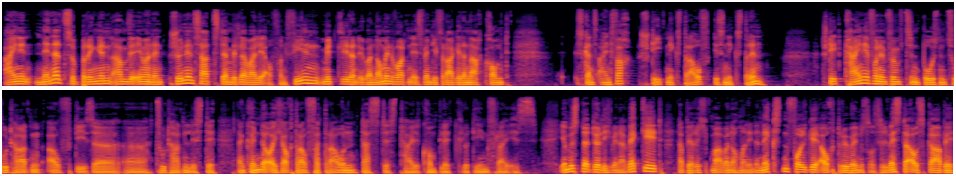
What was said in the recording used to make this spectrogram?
einen Nenner zu bringen, haben wir immer einen schönen Satz, der mittlerweile auch von vielen Mitgliedern übernommen worden ist, wenn die Frage danach kommt. Ist ganz einfach, steht nichts drauf, ist nichts drin steht keine von den 15 bösen Zutaten auf dieser äh, Zutatenliste, dann könnt ihr euch auch darauf vertrauen, dass das Teil komplett glutenfrei ist. Ihr müsst natürlich, wenn er weggeht, da berichten wir aber nochmal in der nächsten Folge auch drüber, in unserer Silvesterausgabe,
